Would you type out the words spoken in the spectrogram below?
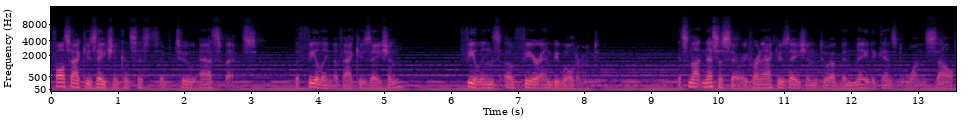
False accusation consists of two aspects the feeling of accusation, feelings of fear and bewilderment. It's not necessary for an accusation to have been made against oneself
